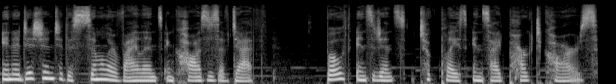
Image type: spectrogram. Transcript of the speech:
in addition to the similar violence and causes of death, both incidents took place inside parked cars,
